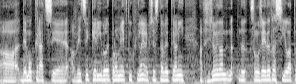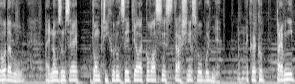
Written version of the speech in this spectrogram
a demokracie a věci, které byly pro mě v tu chvíli nepředstavitelné. A přišlo mi tam samozřejmě to ta síla toho davu. A jednou jsem se v tom příchodu cítil jako vlastně strašně svobodně. Mm-hmm. Jako, jako první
